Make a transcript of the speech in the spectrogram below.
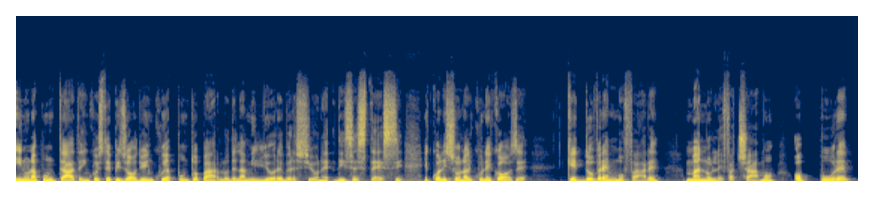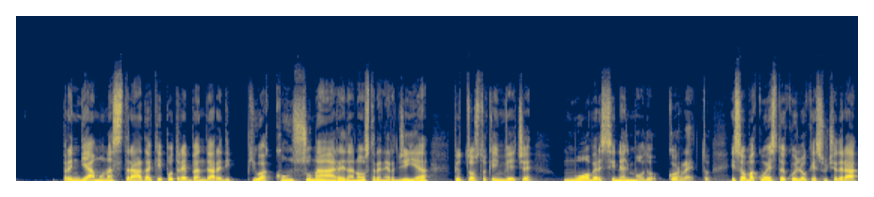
in una puntata, in questo episodio in cui appunto parlo della migliore versione di se stessi e quali sono alcune cose che dovremmo fare ma non le facciamo oppure prendiamo una strada che potrebbe andare di più a consumare la nostra energia piuttosto che invece muoversi nel modo corretto. Insomma, questo è quello che succederà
